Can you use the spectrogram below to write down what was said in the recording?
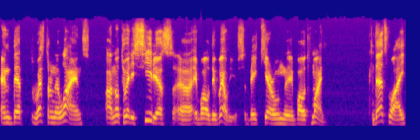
and that Western alliance are not very serious uh, about the values. They care only about money. That's why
